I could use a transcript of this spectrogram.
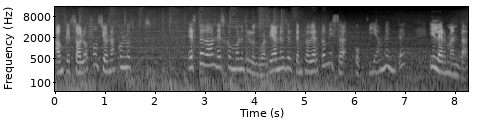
aunque solo funciona con los búhos. Este don es común entre los guardianes del templo de Artemisa, obviamente, y la hermandad.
